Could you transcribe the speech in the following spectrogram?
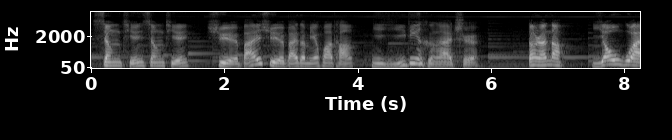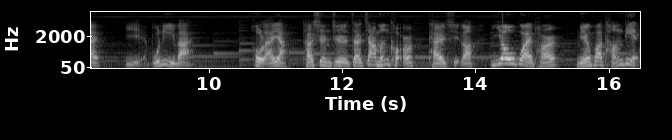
香甜香甜、雪白雪白的棉花糖，你一定很爱吃。当然呢，妖怪也不例外。后来呀，他甚至在家门口开启了妖怪牌棉花糖店。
